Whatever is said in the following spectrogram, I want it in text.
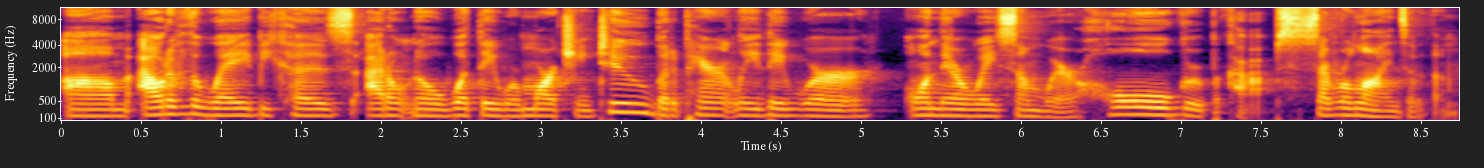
um, out of the way because I don't know what they were marching to, but apparently they were on their way somewhere. Whole group of cops, several lines of them.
